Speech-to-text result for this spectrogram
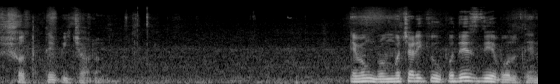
সত্যে বিচরণ। এবং ব্রহ্মচারীকে উপদেশ দিয়ে বলতেন,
